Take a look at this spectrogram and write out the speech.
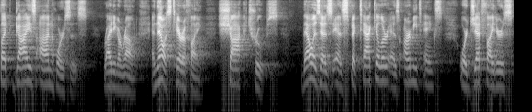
but guys on horses riding around. And that was terrifying. Shock troops. That was as, as spectacular as army tanks or jet fighters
